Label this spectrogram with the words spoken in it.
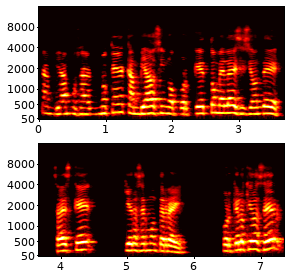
cambiamos, o sea, no que haya cambiado, sino por qué tomé la decisión de, ¿sabes qué? Quiero hacer Monterrey. ¿Por qué lo quiero hacer?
